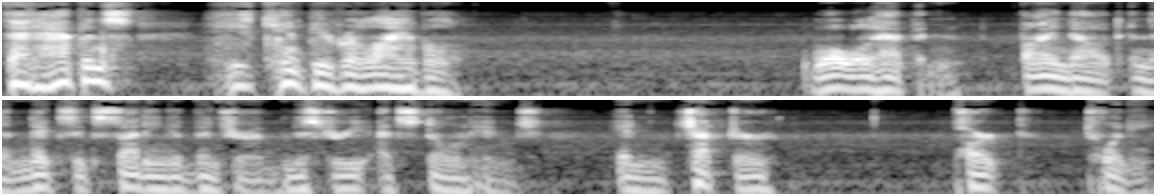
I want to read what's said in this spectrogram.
that happens, he can't be reliable. What will happen? Find out in the next exciting adventure of Mystery at Stonehenge in chapter part 20.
